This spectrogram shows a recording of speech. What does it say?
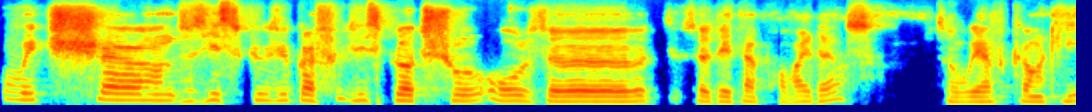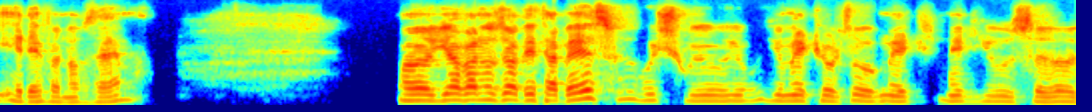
which uh, on this, this plot show all the, the data providers. So we have currently 11 of them. Uh, you have another database, which we, you may also make, make use uh,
